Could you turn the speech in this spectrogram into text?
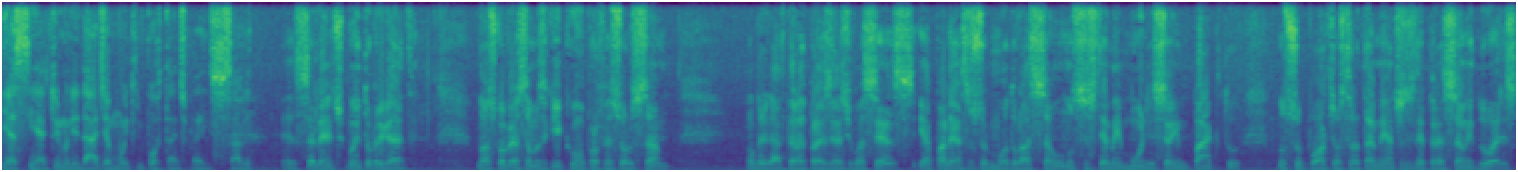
E assim, a tua imunidade é muito importante para isso, sabe? Excelente, muito obrigado. Nós conversamos aqui com o professor Sam. Obrigado pela presença de vocês e a palestra sobre modulação no sistema imune e seu impacto no suporte aos tratamentos de depressão e dores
